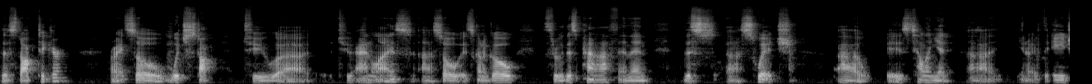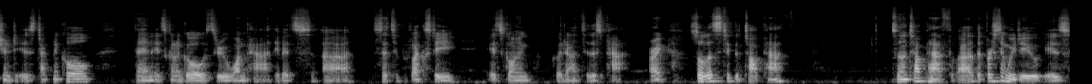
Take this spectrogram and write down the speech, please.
the stock ticker, right? So which stock to uh, to analyze. Uh, so it's going to go through this path, and then this uh, switch uh, is telling it, uh, you know, if the agent is technical, then it's going to go through one path. If it's set to perplexity, it's going to go down to this path. All right. So let's take the top path. So the top path, uh, the first thing we do is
